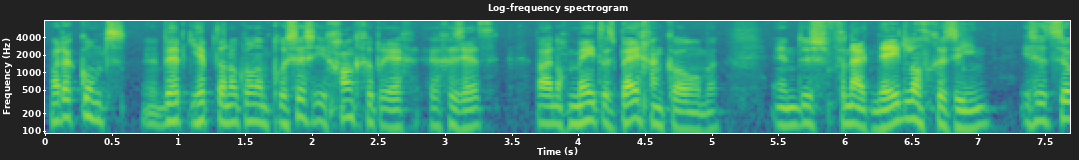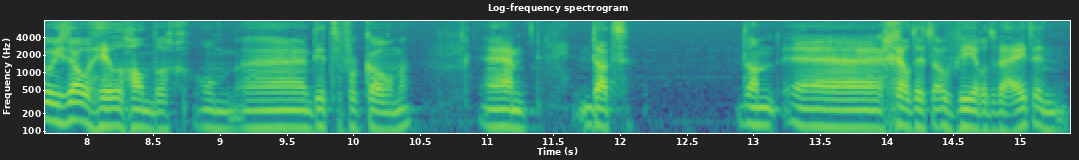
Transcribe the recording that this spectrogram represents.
Maar daar komt, je hebt dan ook wel een proces in gang gezet waar nog meters bij gaan komen. En dus vanuit Nederland gezien is het sowieso heel handig om dit te voorkomen. Uh, dat, dan geldt dit ook wereldwijd. En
